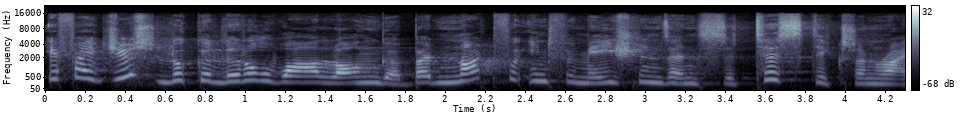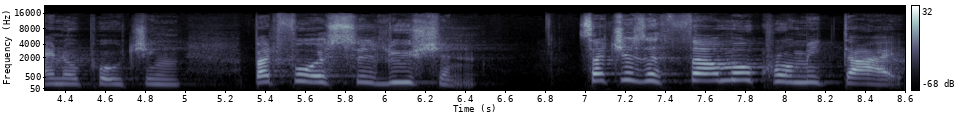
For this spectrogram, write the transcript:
if I just look a little while longer, but not for information and statistics on rhino poaching, but for a solution, such as a thermochromic dye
